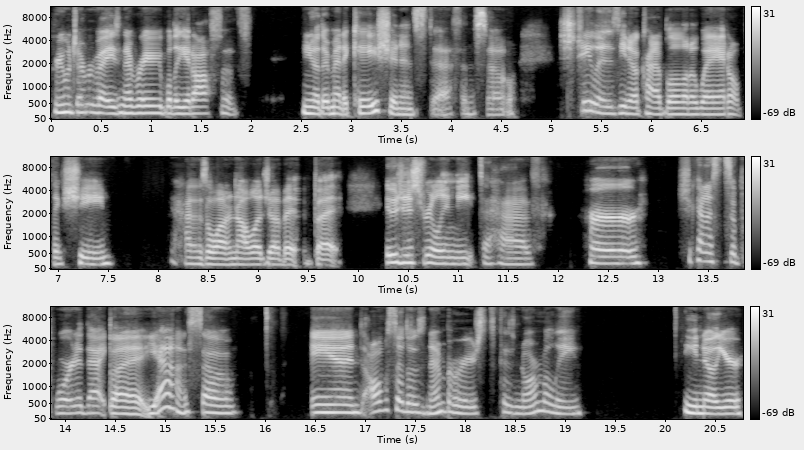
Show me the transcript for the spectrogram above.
pretty much everybody's never able to get off of you know, their medication and stuff. And so she was, you know, kind of blown away. I don't think she has a lot of knowledge of it, but it was just really neat to have her. She kind of supported that. But yeah, so, and also those numbers, because normally you know your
